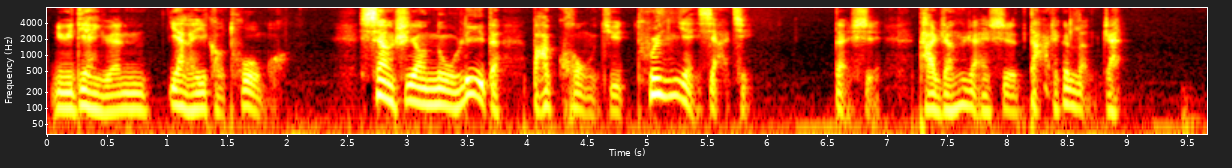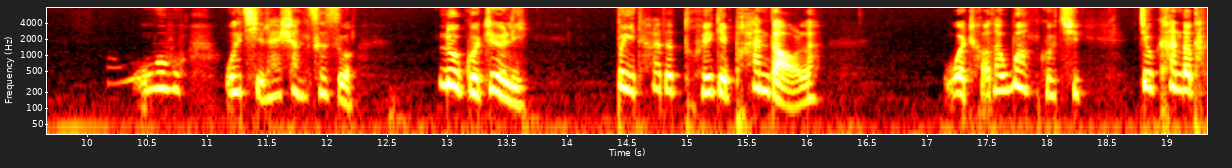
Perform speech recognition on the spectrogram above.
女店员咽了一口唾沫，像是要努力的把恐惧吞咽下去，但是她仍然是打着个冷战。我我我起来上厕所，路过这里。被他的腿给绊倒了，我朝他望过去，就看到他，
